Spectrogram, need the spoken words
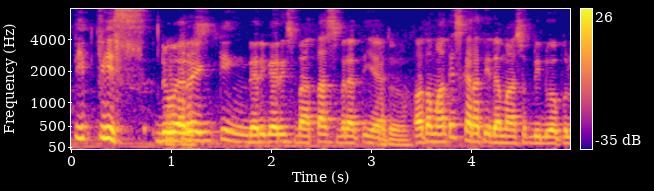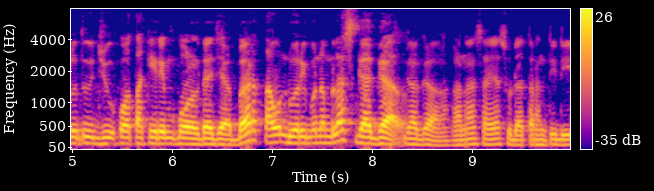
Tipis dua ranking dari garis batas berarti ya. Betul. Otomatis karena tidak masuk di 27 kota kirim Polda Jabar tahun 2016 gagal. Gagal karena saya sudah terhenti di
